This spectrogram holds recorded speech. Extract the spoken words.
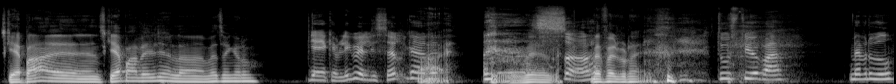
Skal jeg bare, øh, skal jeg bare vælge, eller hvad tænker du? Ja, jeg kan vel ikke vælge selv, kan jeg det? Hvad, Så. hvad fald vil du have? Du styrer bare. Hvad vil du vide?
